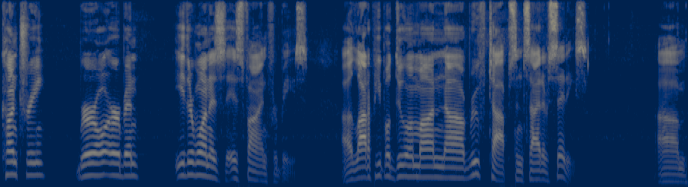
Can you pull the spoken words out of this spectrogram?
country, rural, urban. Either one is is fine for bees. A lot of people do them on uh, rooftops inside of cities. Um,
